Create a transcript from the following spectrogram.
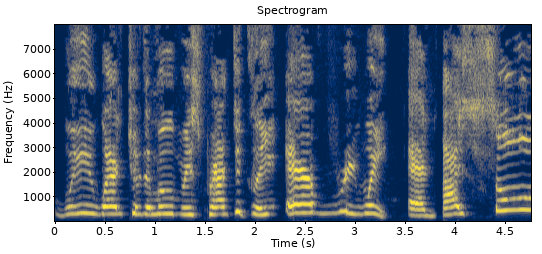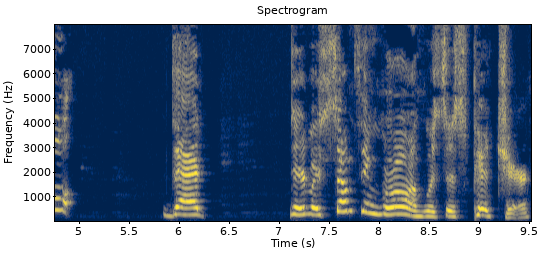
we went to the movies practically every week. And I saw that there was something wrong with this picture.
